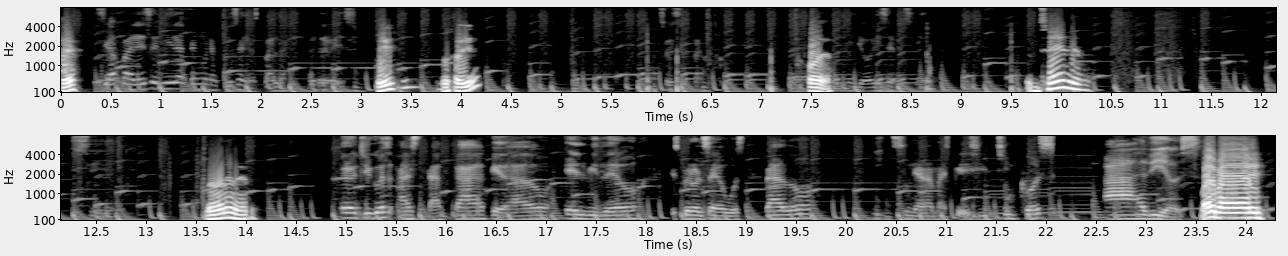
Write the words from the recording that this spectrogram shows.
¿Qué? Si aparece, mira, tengo una cruz en la espalda. Al revés. ¿Sí? ¿Lo sabías? Soy simpático. Joder. Yo hice. ¿En serio? Sí. Me van a ver. Pero chicos, hasta acá ha quedado el video. Espero les haya gustado. Y sin nada más que decir, chicos, adiós. Bye bye.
